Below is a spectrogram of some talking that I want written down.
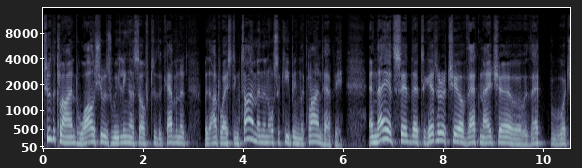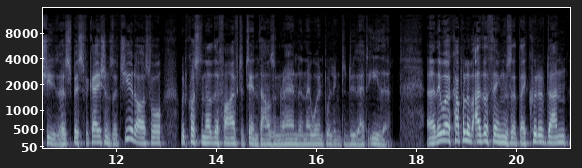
to the client while she was wheeling herself to the cabinet without wasting time and then also keeping the client happy. And they had said that to get her a chair of that nature, with that what she her specifications that she had asked for, would cost another five to ten thousand rand, and they weren't willing to do that either. Uh, there were a couple of other things that they could have done.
